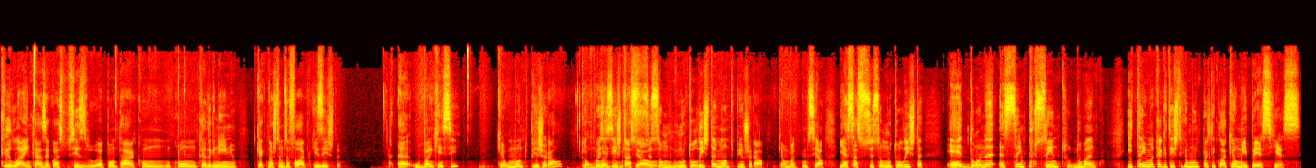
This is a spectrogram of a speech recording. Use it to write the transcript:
que lá em casa é quase preciso apontar com, com um caderninho do que é que nós estamos a falar, porque existe ah, o banco em si, que é o Montepio Geral, Que é e depois existe comercial. a Associação Mutualista Montepio Geral, que é um banco comercial. E essa Associação Mutualista é dona a 100% do banco. E tem uma característica muito particular, que é uma IPSS.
